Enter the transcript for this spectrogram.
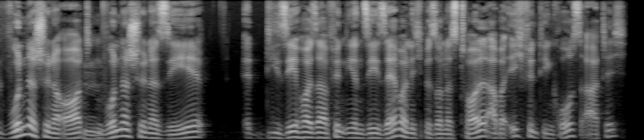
ein wunderschöner Ort, Hm. ein wunderschöner See. Die Seehäuser finden ihren See selber nicht besonders toll, aber ich finde ihn großartig,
